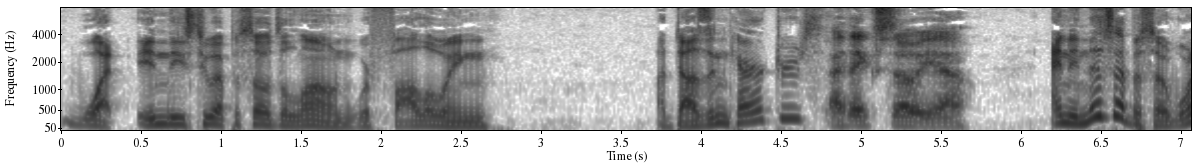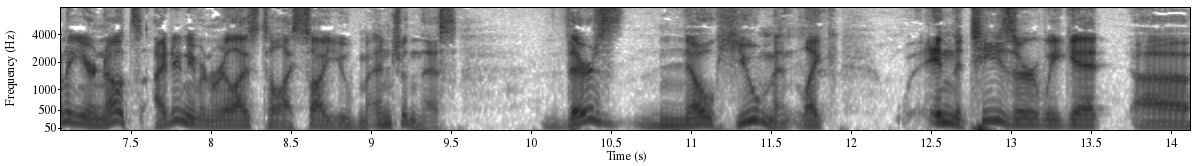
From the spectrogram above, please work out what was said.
what in these two episodes alone, we're following a dozen characters. I think so, yeah. And in this episode, one of your notes, I didn't even realize till I saw you mention this. There's no human. Like in the teaser, we get uh,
